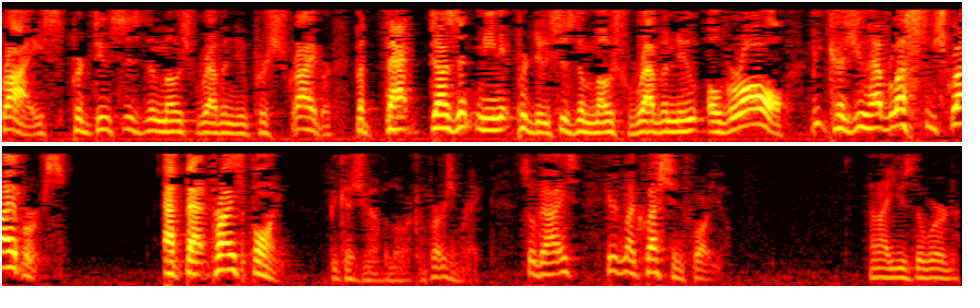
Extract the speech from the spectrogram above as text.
price produces the most revenue per subscriber. But that doesn't mean it produces the most revenue overall because you have less subscribers at that price point because you have a lower conversion rate. So, guys, here's my question for you. And I use the word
